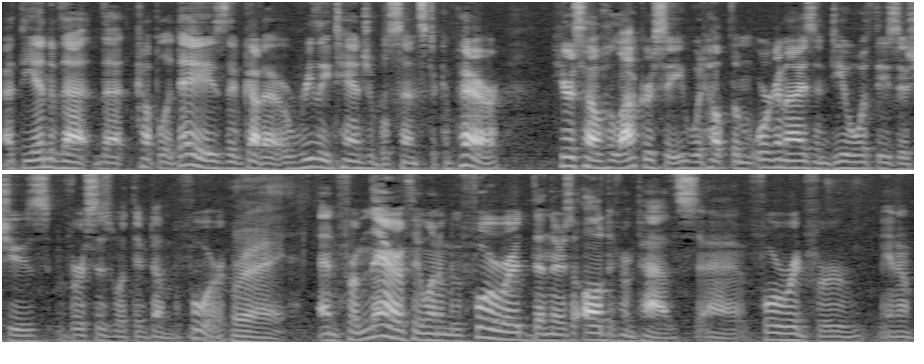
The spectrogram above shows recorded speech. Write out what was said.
at the end of that that couple of days, they've got a, really tangible sense to compare. Here's how Holacracy would help them organize and deal with these issues versus what they've done before. Right. And from there, if they want to move forward, then there's all different paths uh, forward for you know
